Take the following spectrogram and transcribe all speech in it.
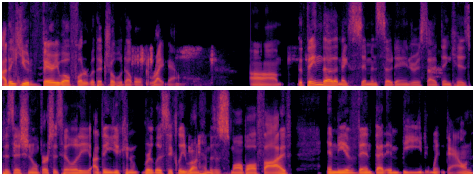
I think he would very well flirt with a triple double right now. Um, the thing though that makes Simmons so dangerous, I think his positional versatility. I think you can realistically run him as a small ball five in the event that Embiid went down,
